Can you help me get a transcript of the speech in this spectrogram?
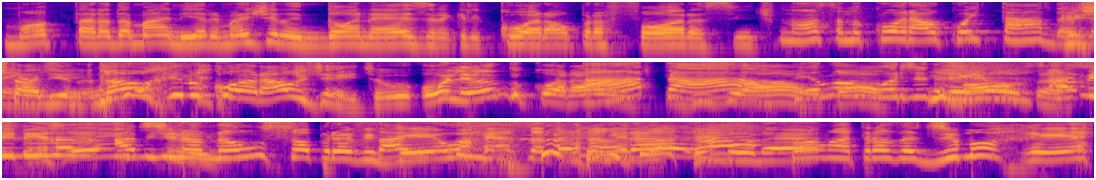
mó parada maneira. Imagina, Indonésia, naquele coral pra fora, assim, tipo, Nossa, no coral, coitada, cristalina. gente. Não, aqui no coral, gente. Olhando o coral. Ah, tipo, tá. visual, Pelo tal. amor de Deus. volta. A menina, a Gente, menina não sobreviveu a essa transa. sangrando, né? Foi uma transa de morrer.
